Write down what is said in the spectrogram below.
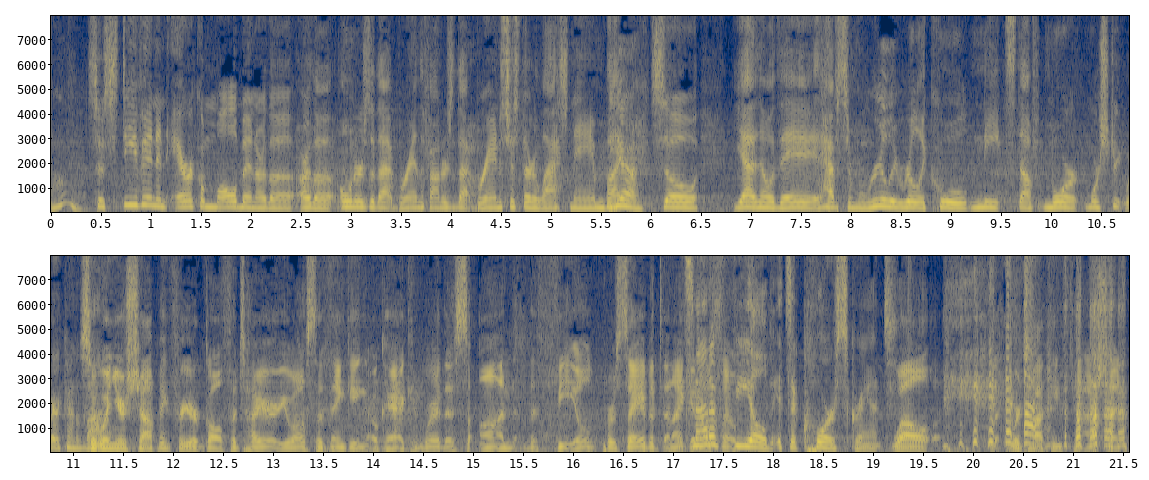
Oh. So Steven and Erica Malbon are the are the owners of that brand, the founders of that brand. It's just their last name, but Yeah. So yeah, no, they have some really really cool, neat stuff. More more streetwear kind of. So vibe. when you're shopping for your golf attire, are you also thinking, okay, I can wear this on the field per se, but then I It's can not also a field; it's a course, Grant. Well, we're talking fashion.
